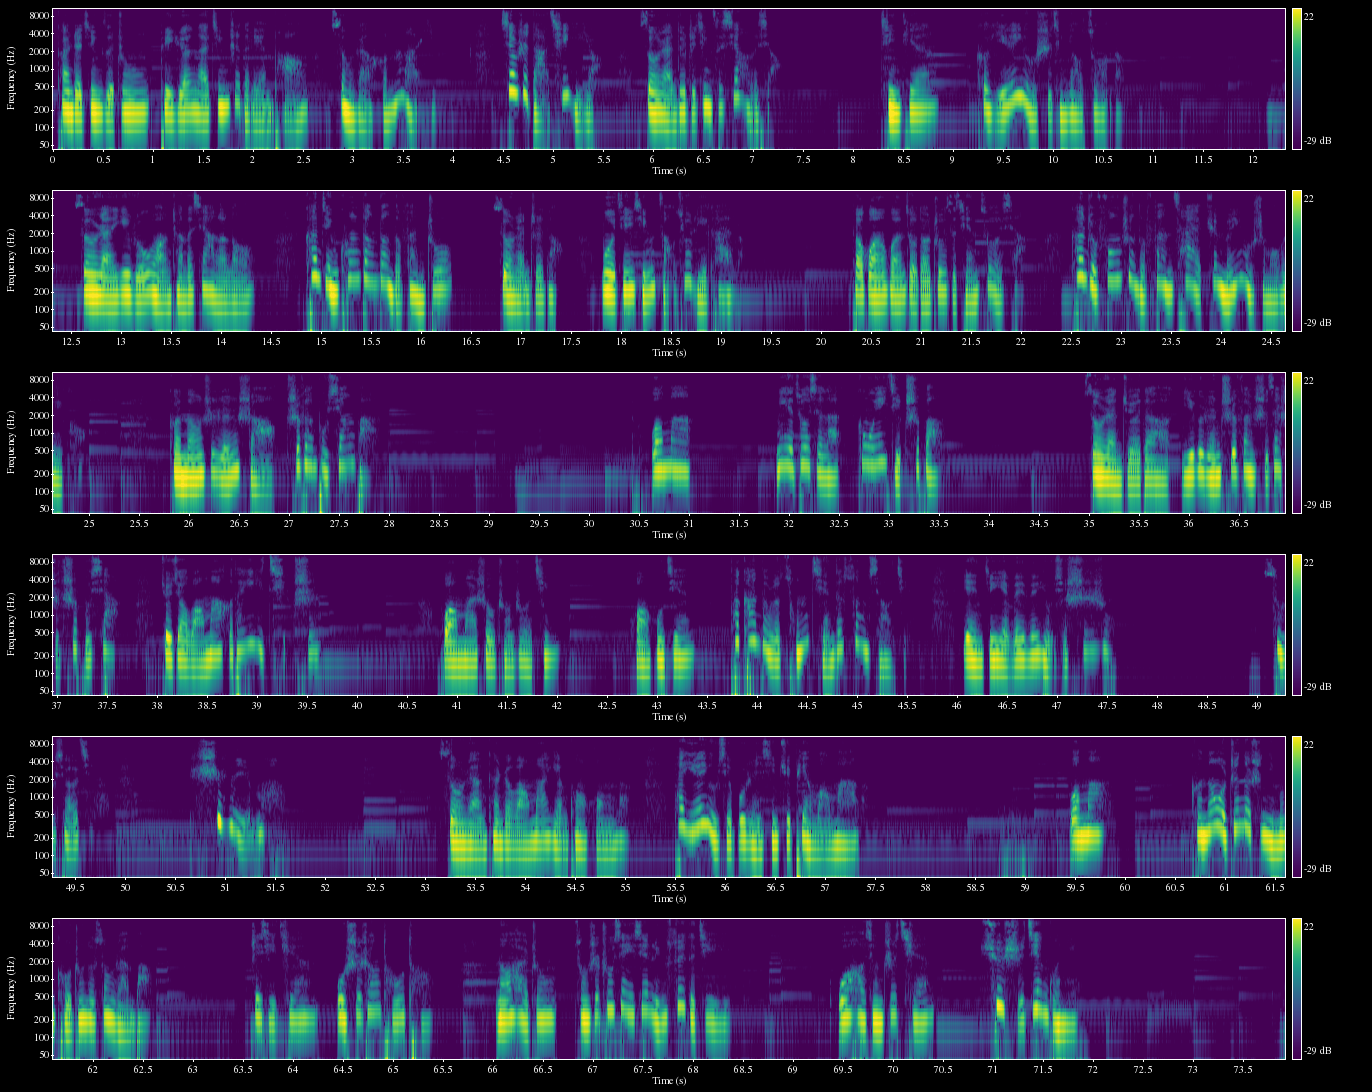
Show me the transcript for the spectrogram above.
看着镜子中比原来精致的脸庞，宋冉很满意，像是打气一样。宋冉对着镜子笑了笑，今天可也有事情要做呢。宋冉一如往常的下了楼，看见空荡荡的饭桌，宋冉知道莫千行早就离开了。他缓缓走到桌子前坐下，看着丰盛的饭菜，却没有什么胃口，可能是人少吃饭不香吧。王妈，你也坐下来跟我一起吃吧。宋冉觉得一个人吃饭实在是吃不下，就叫王妈和他一起吃。王妈受宠若惊，恍惚间，他看到了从前的宋小姐，眼睛也微微有些湿润。宋小姐，是你吗？宋冉看着王妈，眼眶红了，她也有些不忍心去骗王妈了。王妈。可能我真的是你们口中的宋冉吧。这几天我时常头疼，脑海中总是出现一些零碎的记忆。我好像之前确实见过你。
